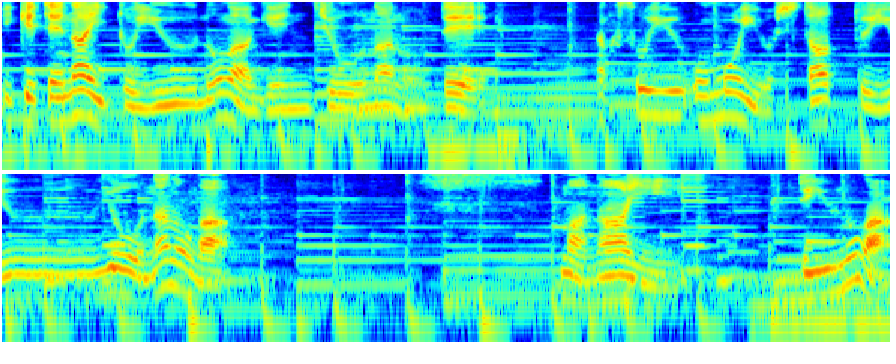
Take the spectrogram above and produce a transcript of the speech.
行けてないというのが現状なので、なんかそういう思いをしたというようなのが、まあないっていうのが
